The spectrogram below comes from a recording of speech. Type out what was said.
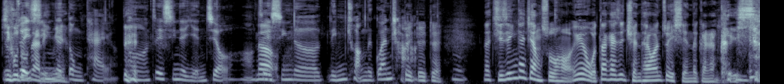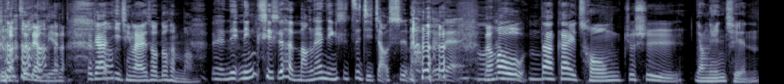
几乎都在里面。最新的动态啊，嗯，最新的研究啊，最新的临床的观察，对对对，嗯。那其实应该这样说哈，因为我大概是全台湾最闲的感染科医师了。这两年了，大家疫情来的时候都很忙。对，您您其实很忙，但您是自己找事嘛，对不对？然后大概从就是两年前，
